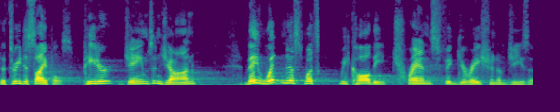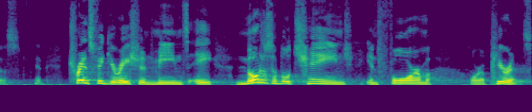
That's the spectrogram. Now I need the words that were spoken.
The three disciples, Peter, James, and John, they witnessed what we call the transfiguration of Jesus. Transfiguration means a noticeable change in form or appearance.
